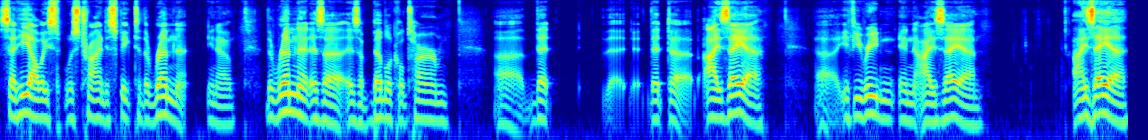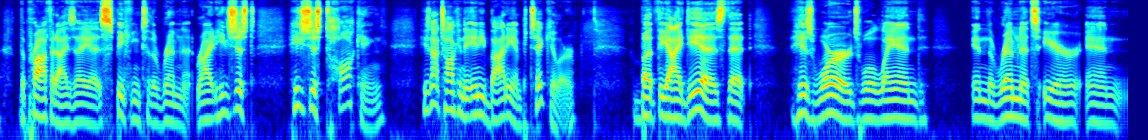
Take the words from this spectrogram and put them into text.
said he always was trying to speak to the remnant. You know, the remnant is a is a biblical term uh, that that uh, Isaiah. Uh, if you read in, in Isaiah, Isaiah, the prophet Isaiah, is speaking to the remnant, right? He's just he's just talking. He's not talking to anybody in particular, but the idea is that his words will land in the remnant's ear, and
